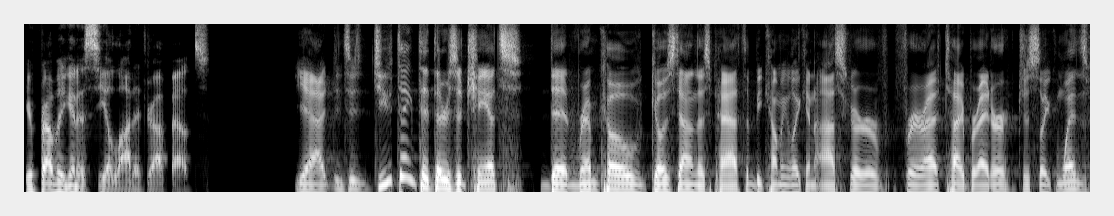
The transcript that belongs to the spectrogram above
you're probably going to see a lot of dropouts. Yeah do you think that there's a chance that remco goes down this path of becoming like an oscar freire type rider just like wins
